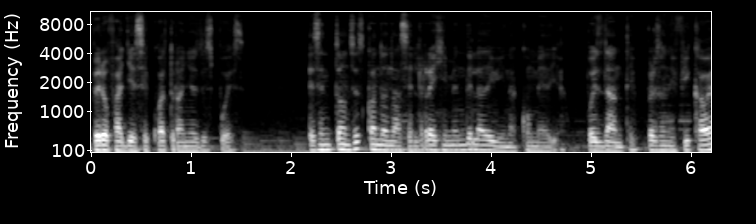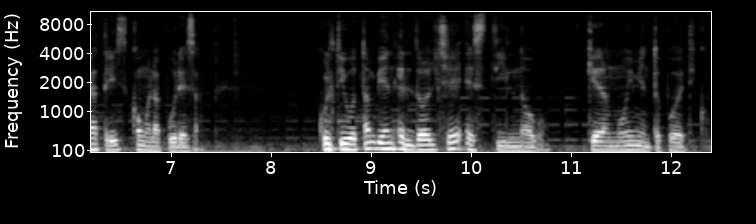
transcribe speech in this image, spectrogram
pero fallece cuatro años después. Es entonces cuando nace el régimen de la Divina Comedia, pues Dante personifica a Beatriz como la pureza. Cultivó también el Dolce Stil Novo, que era un movimiento poético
